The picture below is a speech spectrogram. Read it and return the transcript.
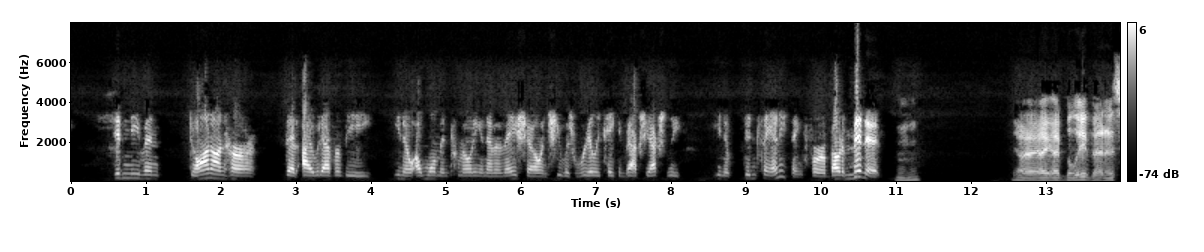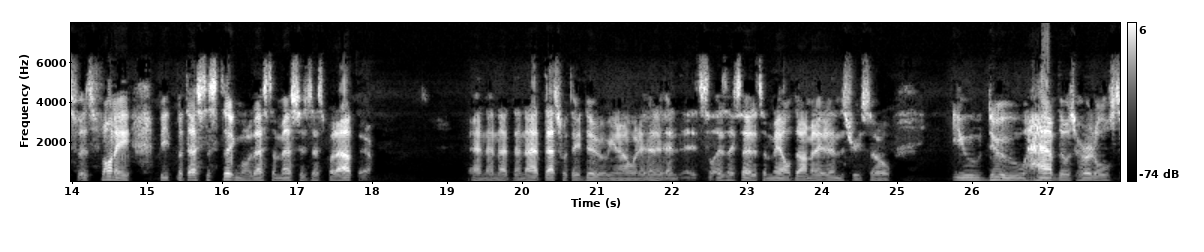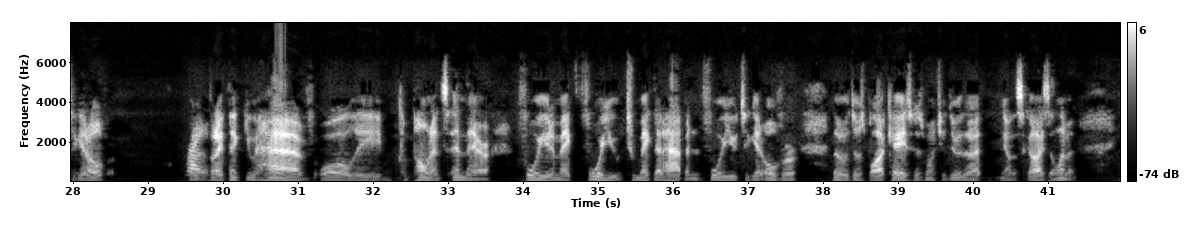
Didn't even dawn on her that I would ever be, you know, a woman promoting an MMA show and she was really taken back. She actually, you know, didn't say anything for about a minute. Mm-hmm. Yeah, I, I believe that. And it's it's funny, but that's the stigma. That's the message that's put out there. And and that and that that's what they do, you know. And and, and it's as I said, it's a male-dominated industry, so you do have those hurdles to get over. Right. But, but I think you have all the components in there for you to make for you to make that happen, for you to get over those those blockades. Because once you do that, you know the sky's the limit.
